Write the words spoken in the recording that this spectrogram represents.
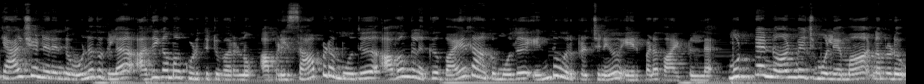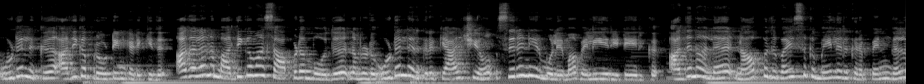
கால்சியம் நிறைந்த உணவுகளை அதிகமா கொடுத்துட்டு வரணும். அப்படி சாப்பிடும் போது அவங்களுக்கு வயதாகும் போது எந்த ஒரு பிரச்சனையும் ஏற்பட வாய்ப்பில்லை. முட்டை நான்வெஜ் மூலயமா நம்மளோட உடலுக்கு அதிக புரோட்டீன் கிடைக்குது. அதெல்லாம் நம்ம அதிகமா சாப்பிடும் போது நம்மளோட உடல்ல இருக்கிற கால்சியம் சிறுநீர் மூலயமா வெளியேறிட்டே இருக்கு. அதனால நாற்பது வயசுக்கு மேல இருக்கிற பெண்கள்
